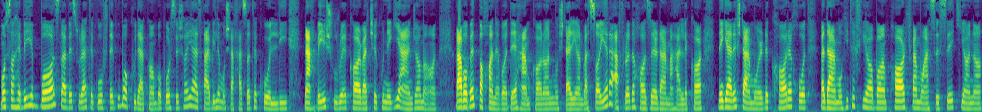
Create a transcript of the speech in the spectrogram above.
مصاحبه باز و به صورت گفتگو با کودکان با پرسش های از قبیل مشخصات کلی، نحوه شروع کار و چگونگی انجام آن، روابط با خانواده، همکاران، مشتریان و سایر افراد حاضر در محل کار، نگرش در مورد کار خود و در محیط خیابان، پارک و مؤسسه کیانا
